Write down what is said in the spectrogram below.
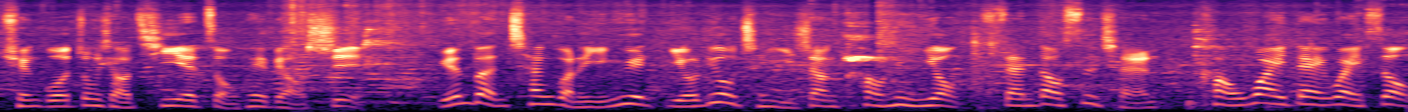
全国中小企业总会表示，原本餐馆的营运有六成以上靠内用，三到四成靠外带外送。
